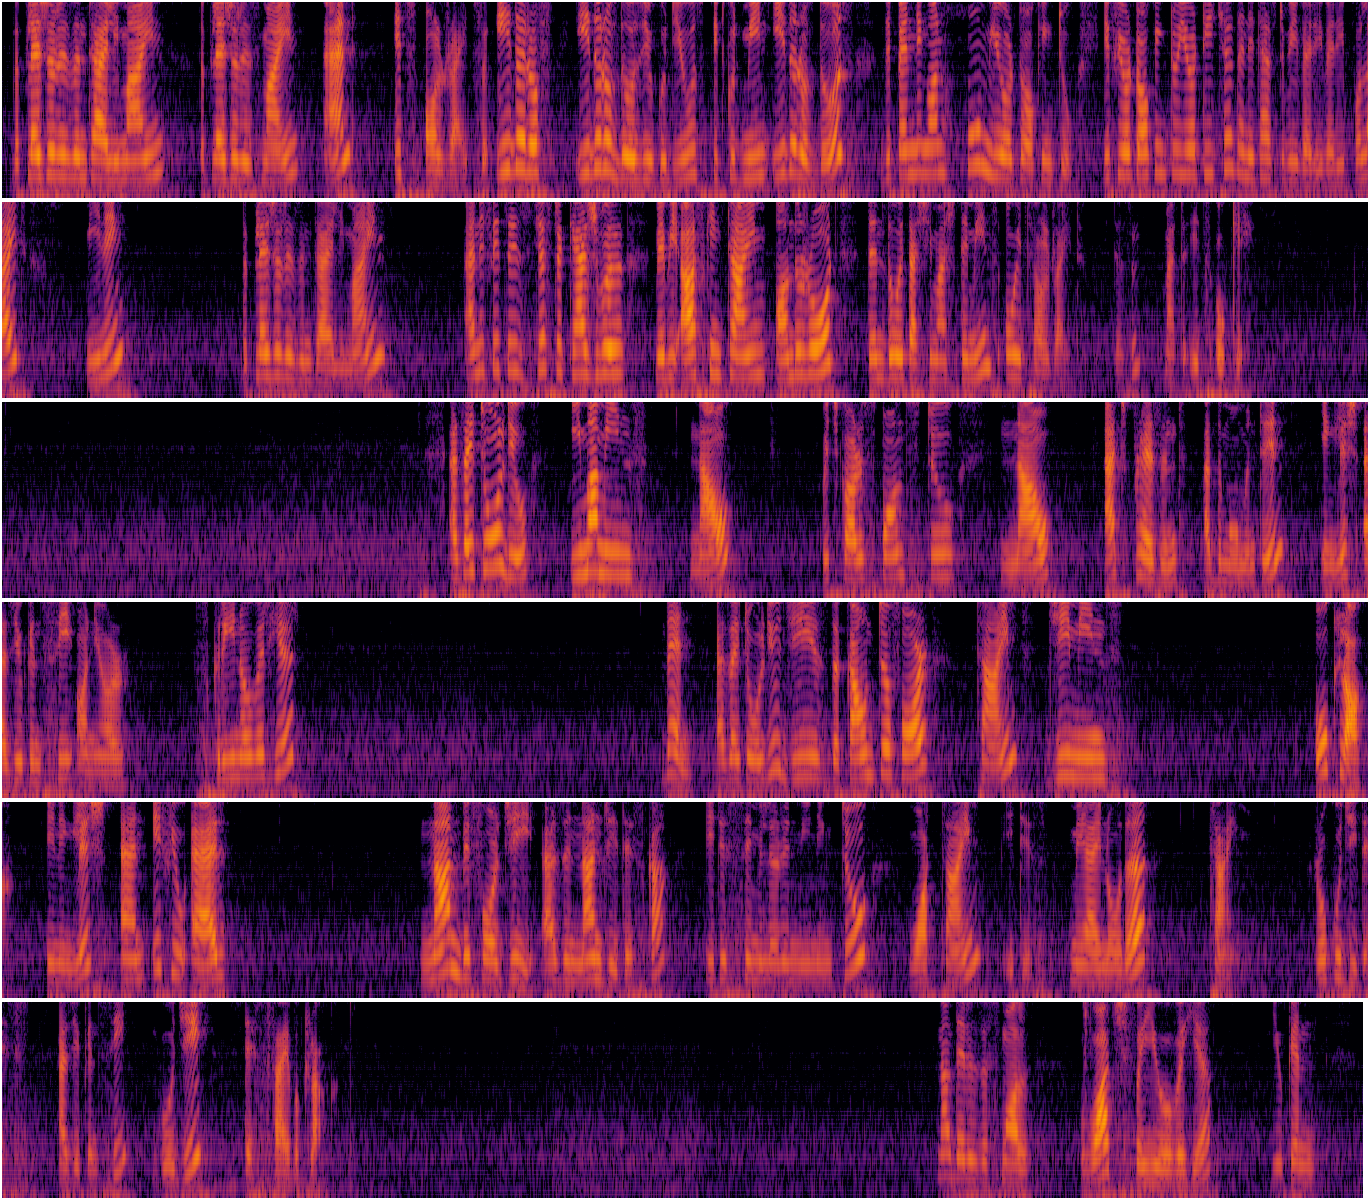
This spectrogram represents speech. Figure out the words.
the pleasure is entirely mine, the pleasure is mine and it is all right. So, either of either of those you could use, it could mean either of those depending on whom you are talking to. If you are talking to your teacher, then it has to be very, very polite, meaning the pleasure is entirely mine and if it is just a casual maybe asking time on the road, then do itashimashite means, oh, it is all right, it does not matter, it is okay. As I told you, ima means now, which corresponds to now at present at the moment in English as you can see on your screen over here. Then as I told you ji is the counter for time, ji means o'clock in English and if you add nan before ji as in nanji desu ka, it is similar in meaning to what time it is. May I know the time? Rokuji desu. As you can see, goji desu 5 o'clock. Now, there is a small watch for you over here. You can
